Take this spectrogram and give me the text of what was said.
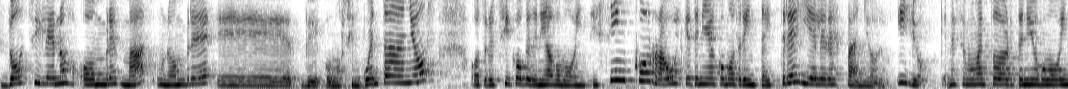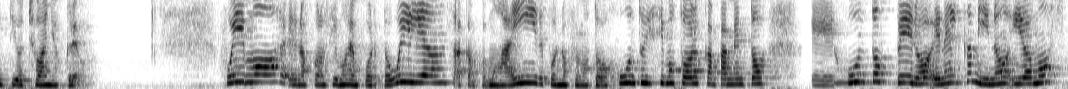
dos chilenos hombres más, un hombre eh, de como 50 años, otro chico que tenía como 25, Raúl que tenía como 33 y él era español, y yo, que en ese momento haber tenido como 28 años creo. Fuimos, eh, nos conocimos en Puerto Williams, acampamos ahí, después nos fuimos todos juntos, hicimos todos los campamentos eh, juntos, pero en el camino íbamos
